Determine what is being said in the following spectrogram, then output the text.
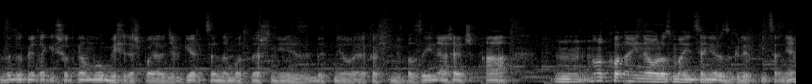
Według mnie taki shotgun mógłby się też pojawić w gierce, no bo to też nie jest zbytnio jakaś inwazyjna rzecz, a mm, no kolejne urozmaicenie rozgrywki, co nie?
